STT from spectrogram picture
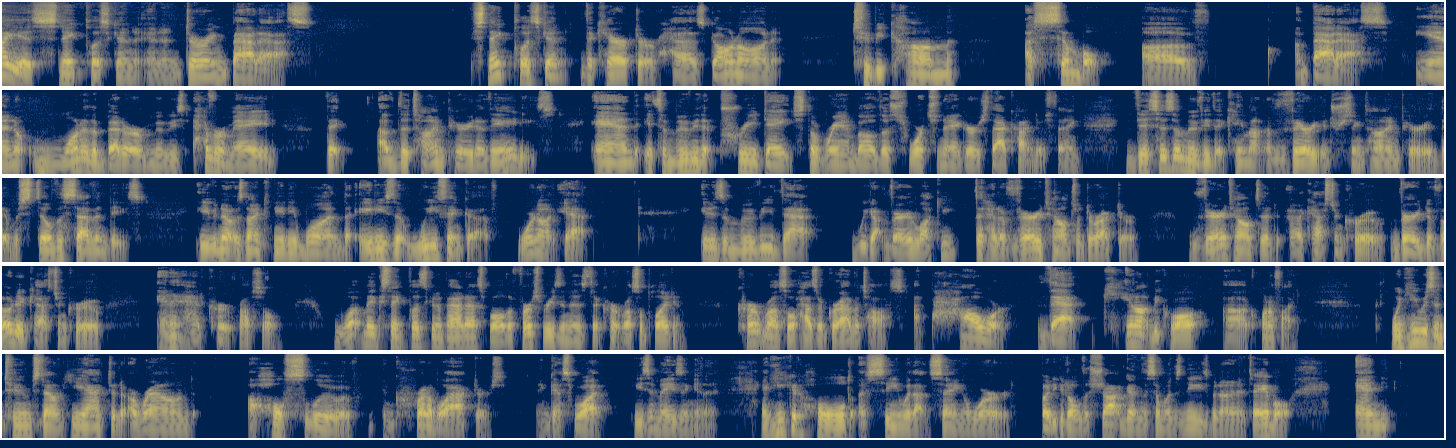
Why is Snake Plissken an enduring badass? Snake Plissken, the character, has gone on to become a symbol of a badass in one of the better movies ever made that of the time period of the 80s. And it's a movie that predates the Rambo, the Schwarzeneggers, that kind of thing. This is a movie that came out in a very interesting time period that was still the 70s. Even though it was 1981, the 80s that we think of were not yet. It is a movie that we got very lucky, that had a very talented director, very talented uh, cast and crew, very devoted cast and crew, and it had Kurt Russell. What makes Snake Plissken a badass? Well, the first reason is that Kurt Russell played him. Kurt Russell has a gravitas, a power that cannot be qual- uh, quantified. When he was in Tombstone, he acted around a whole slew of incredible actors. And guess what? He's amazing in it. And he could hold a scene without saying a word, but he could hold a shotgun to someone's knees but not on a table. And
